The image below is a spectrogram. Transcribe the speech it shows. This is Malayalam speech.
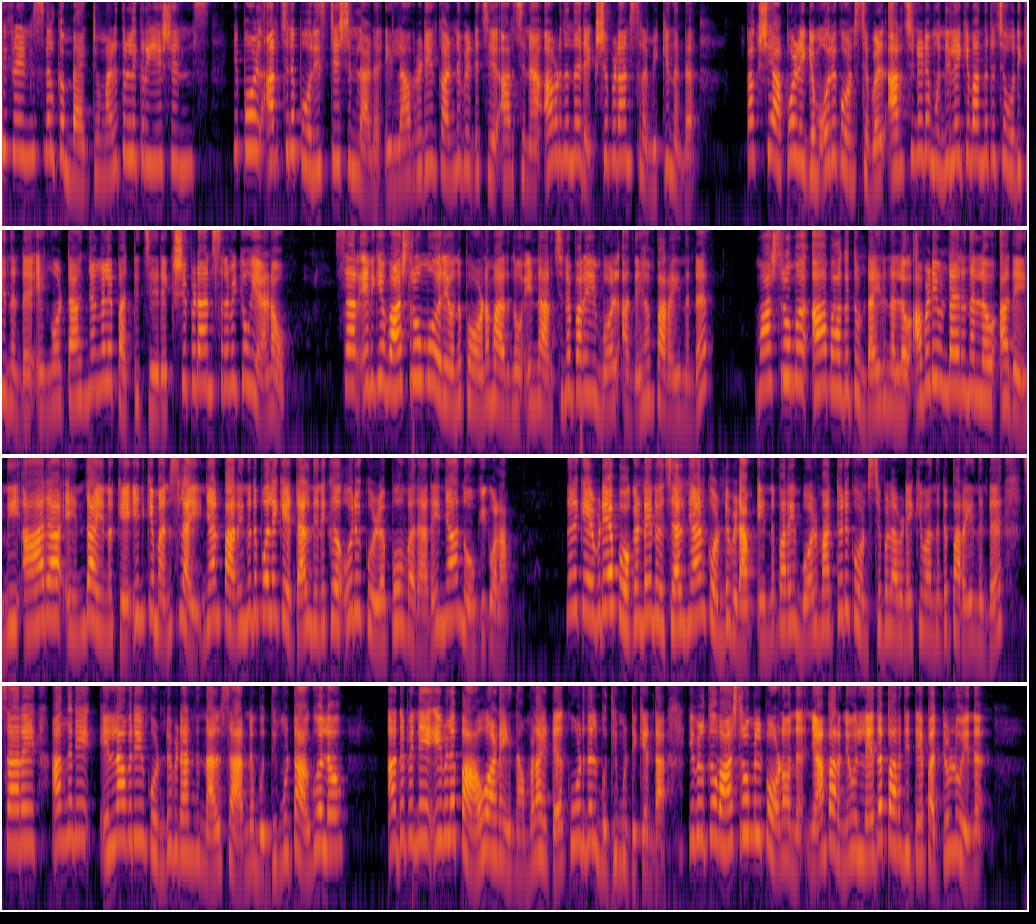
Hi friends welcome back to Mazhathulli creations. ഇപ്പോൾ അർച്ചന പോലീസ് സ്റ്റേഷനിലാണ്. എല്ലാവരുടെയും കണ്ണു വെട്ടിച്ച് അർച്ചന അവിടെ നിന്ന് രക്ഷപ്പെടാൻ ശ്രമിക്കുന്നുണ്ട്. പക്ഷേ അപ്പോഴേക്കും ഒരു കോൺസ്റ്റബിൾ അർച്ചനയുടെ മുന്നിലേക്ക് വന്നിട്ട് ചോദിക്കുന്നുണ്ട് എങ്ങോട്ടാ ഞങ്ങളെ പറ്റിച്ച് രക്ഷപ്പെടാൻ ശ്രമിക്കുകയാണോ? സാർ എനിക്ക് വാഷ്റൂം വരെ ഒന്ന് പോകണമായിരുന്നു എന്ന് അർച്ചന പറയുമ്പോൾ അദ്ദേഹം പറയുന്നുണ്ട് വാഷ്റൂം ആ ഭാഗത്തുണ്ടായിരുന്നല്ലോ അവിടെ ഉണ്ടായിരുന്നല്ലോ. അതെ നീ ആരാ എന്താ എന്നൊക്കെ എനിക്ക് മനസ്സിലായി. ഞാൻ പറയുന്നത് പോലെ കേട്ടാൽ നിനക്ക് ഒരു കുഴപ്പവും വരാതെ ഞാൻ നോക്കിക്കോളാം. നിനക്ക് എവിടെയാ പോകണ്ടേന്ന് വെച്ചാൽ ഞാൻ കൊണ്ടുവിടാം എന്ന് പറയുമ്പോൾ മറ്റൊരു കോൺസ്റ്റബിൾ അവിടേക്ക് വന്നിട്ട് പറയുന്നുണ്ട് സാറേ അങ്ങനെ എല്ലാവരെയും കൊണ്ടുവിടാൻ നിന്നാൽ സാറിന് ബുദ്ധിമുട്ടാകുമല്ലോ? അത് പിന്നെ ഇവൾ പാവുവാണേ നമ്മളായിട്ട് കൂടുതൽ ബുദ്ധിമുട്ടിക്കണ്ട. ഇവൾക്ക് വാഷ്റൂമിൽ പോണോന്ന് ഞാൻ പറഞ്ഞു ലത പറഞ്ഞിട്ടേ പറ്റുള്ളൂ എന്ന്.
